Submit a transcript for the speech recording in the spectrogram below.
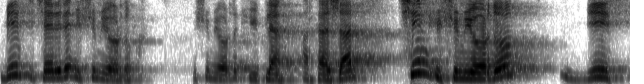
Biz içeride üşümüyorduk. Üşümüyorduk yüklem arkadaşlar. Kim üşümüyordu? Biz.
